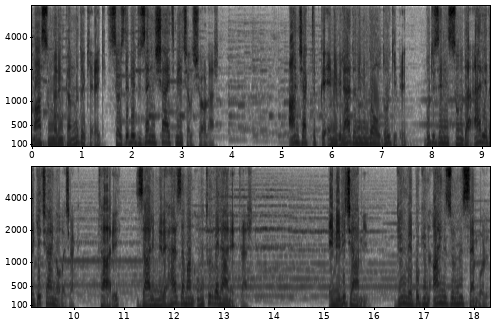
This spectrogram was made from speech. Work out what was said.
masumların kanını dökerek sözde bir düzen inşa etmeye çalışıyorlar. Ancak tıpkı Emeviler döneminde olduğu gibi, bu düzenin sonu da er ya da geç aynı olacak. Tarih, zalimleri her zaman unutur ve lanetler. Emevi Camii, dün ve bugün aynı zulmün sembolü.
